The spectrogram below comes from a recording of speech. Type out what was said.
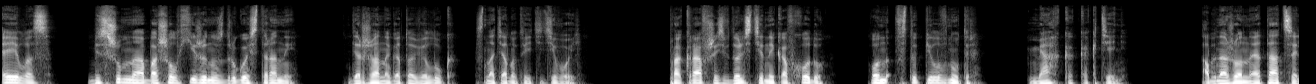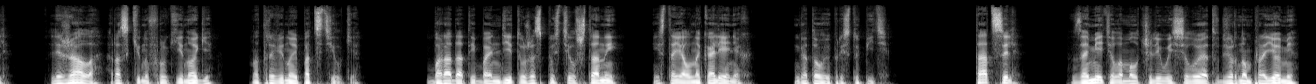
Эйлос бесшумно обошел хижину с другой стороны, держа на готове лук с натянутой тетивой. Прокравшись вдоль стены ко входу, он вступил внутрь, мягко, как тень. Обнаженная тацель лежала, раскинув руки и ноги, на травяной подстилке. Бородатый бандит уже спустил штаны и стоял на коленях, готовый приступить. Тацель заметила молчаливый силуэт в дверном проеме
